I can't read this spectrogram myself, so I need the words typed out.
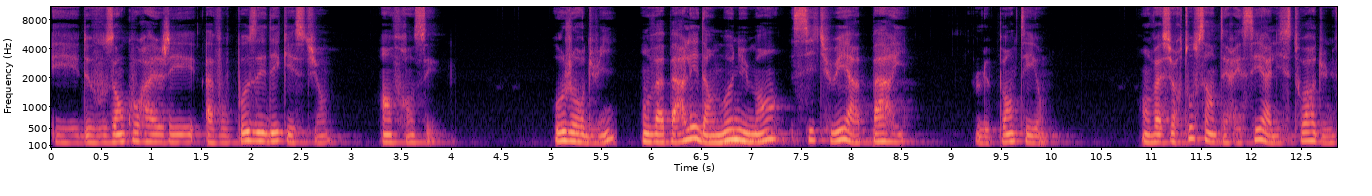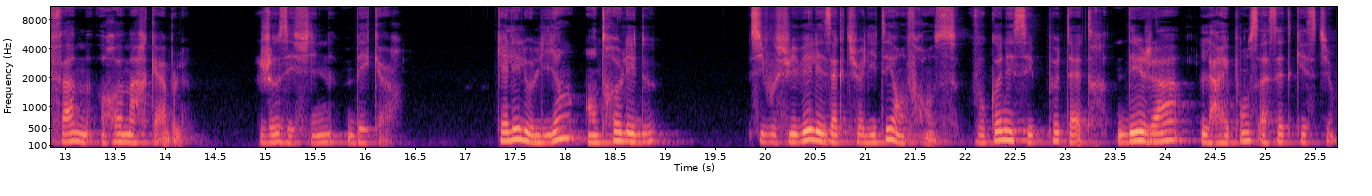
et de vous encourager à vous poser des questions en français. Aujourd'hui, on va parler d'un monument situé à Paris, le Panthéon. On va surtout s'intéresser à l'histoire d'une femme remarquable, Joséphine Baker. Quel est le lien entre les deux? Si vous suivez les actualités en France, vous connaissez peut-être déjà la réponse à cette question.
